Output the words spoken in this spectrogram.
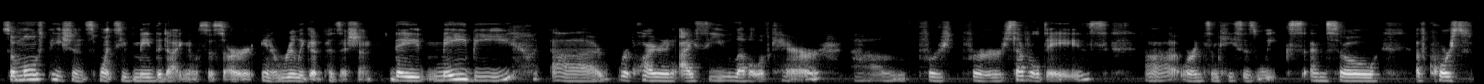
So, most patients, once you've made the diagnosis, are in a really good position. They may be uh, requiring ICU level of care um, for, for several days, uh, or in some cases, weeks. And so, of course,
